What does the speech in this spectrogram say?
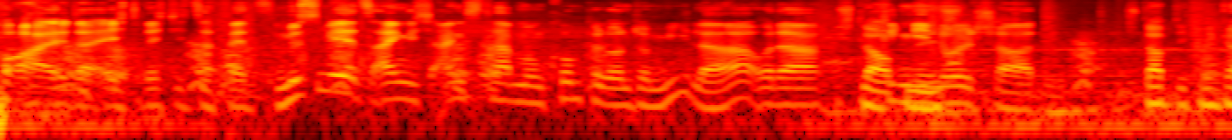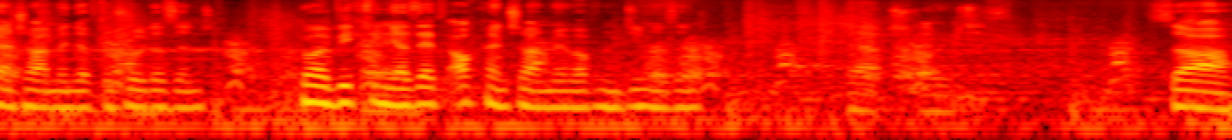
Boah, Alter, echt richtig zerfetzt. Müssen wir jetzt eigentlich Angst haben um Kumpel und um Mila? Oder kriegen die nicht. null Schaden? Ich glaube, die kriegen keinen Schaden, wenn die auf der Schulter sind. Guck mal, wir kriegen ja selbst auch keinen Schaden, wenn wir auf einem Dino sind. Ja, stimmt. So,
